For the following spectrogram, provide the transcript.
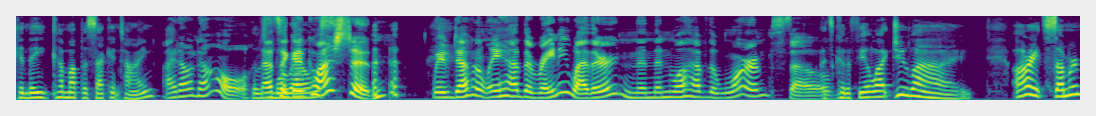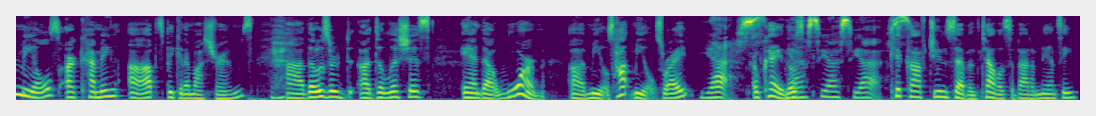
can they come up a second time? I don't know. Those that's a good question. We've definitely had the rainy weather, and then, then we'll have the warmth. So It's going to feel like July. All right, summer meals are coming up. Speaking of mushrooms, uh, those are uh, delicious and uh, warm uh, meals, hot meals, right? yes, Okay, those- yes, yes, yes. Kick off June 7th. Tell us about them, Nancy.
